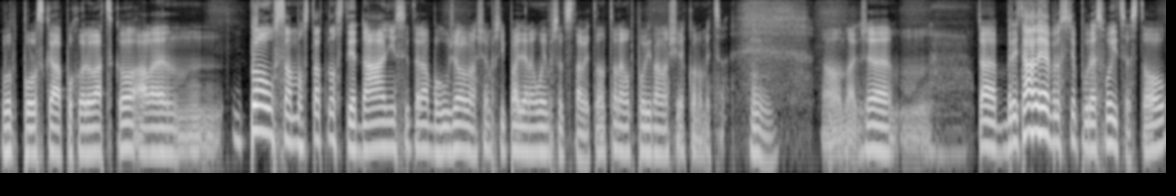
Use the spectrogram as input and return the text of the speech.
od Polska po Chorvatsko, ale úplnou samostatnost jednání si teda bohužel v našem případě neumím představit. To, to neodpovídá naší ekonomice. Hmm. No, takže mm, ta Británie prostě půjde svojí cestou.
